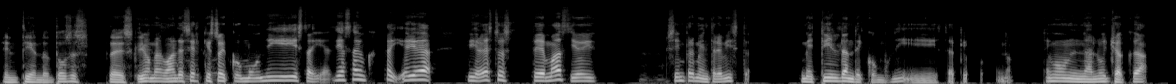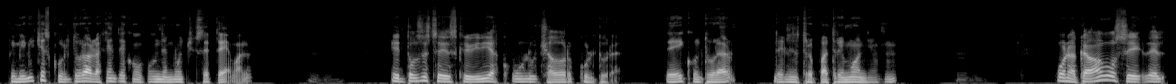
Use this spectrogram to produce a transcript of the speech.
Entiendo. Entonces, No describo. me van a decir que soy comunista, ya, ya saben, ya, ya, mira, estos temas, yo siempre me entrevista, me tildan de comunista, que no, tengo una lucha acá, y mi lucha es cultural, la gente confunde mucho ese tema, ¿no? Entonces te describirías como un luchador cultural. De cultural, de nuestro patrimonio. ¿no? Bueno, acabamos el,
